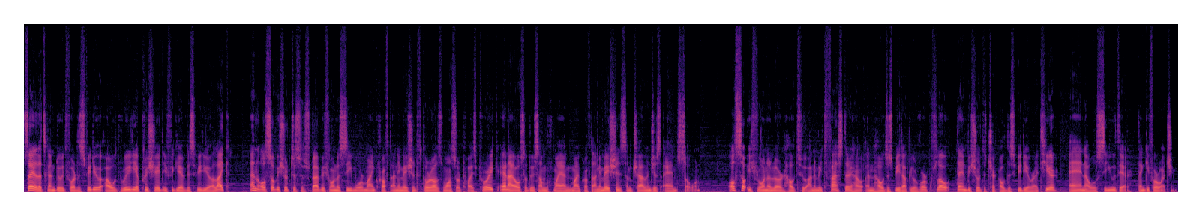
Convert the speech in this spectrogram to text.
So yeah, that's gonna do it for this video. I would really appreciate if you gave this video a like. And also be sure to subscribe if you want to see more Minecraft animation tutorials once or twice per week. And I also do some of my Minecraft animations, some challenges, and so on. Also, if you want to learn how to animate faster and how to speed up your workflow, then be sure to check out this video right here, and I will see you there. Thank you for watching.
